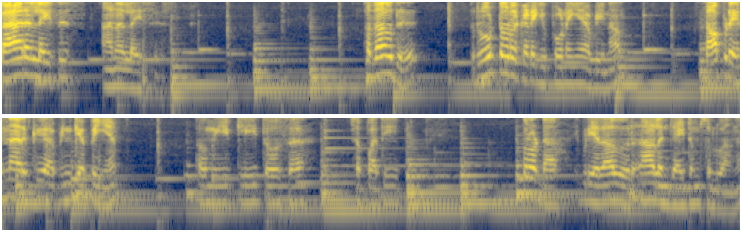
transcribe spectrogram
பேரலைசிஸ் அனலைசிஸ் அதாவது ரோட்டோர கடைக்கு போனீங்க அப்படின்னா சாப்பிட என்ன இருக்கு அப்படின்னு கேட்பீங்க அவங்க இட்லி தோசை சப்பாத்தி பரோட்டா இப்படி ஏதாவது ஒரு நாலஞ்சு ஐட்டம் சொல்லுவாங்க.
